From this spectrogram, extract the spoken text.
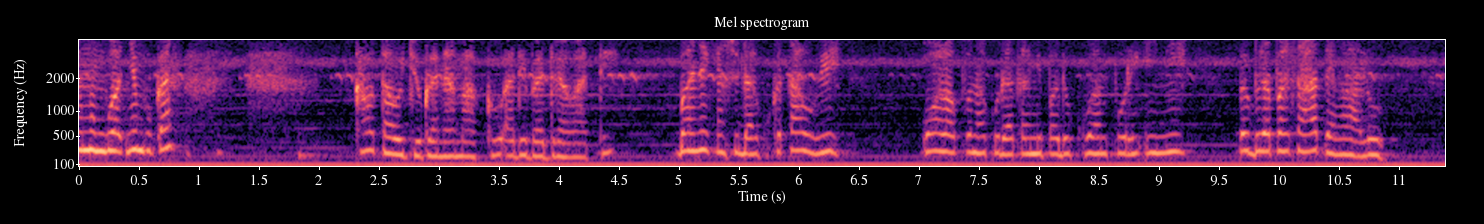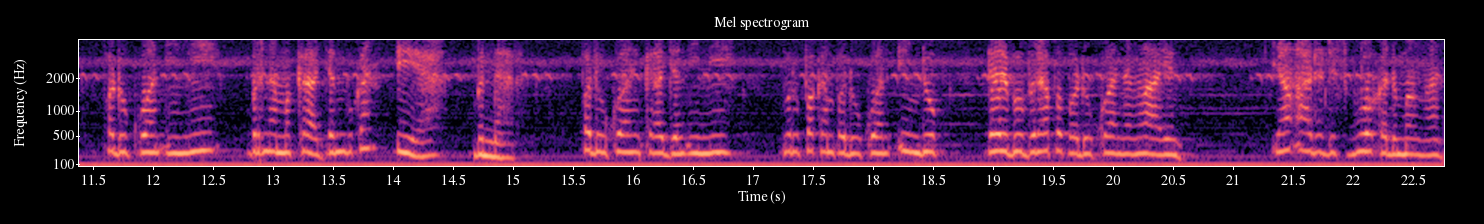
yang membuatnya bukan? Kau tahu juga namaku Adi Badrawati? Banyak yang sudah aku ketahui. Walaupun aku datang di padukuhan Puring ini beberapa saat yang lalu. Padukuhan ini bernama kerajaan bukan? Iya, benar. Padukuhan kerajaan ini merupakan padukuhan induk dari beberapa padukuhan yang lain yang ada di sebuah kademangan.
